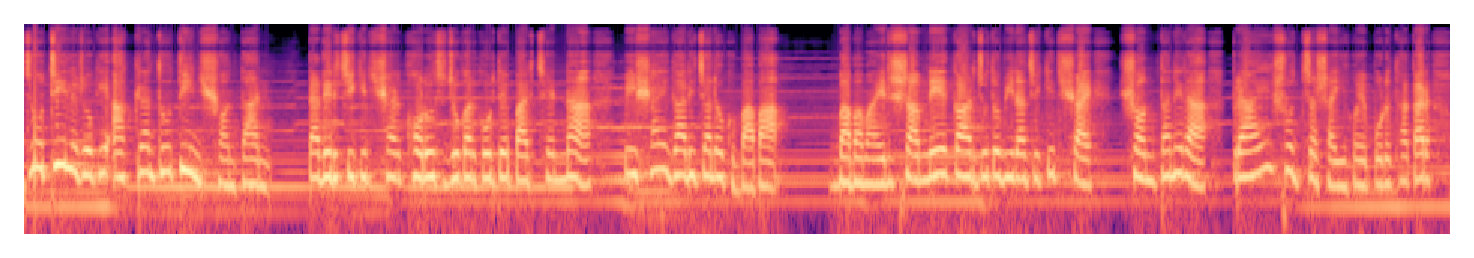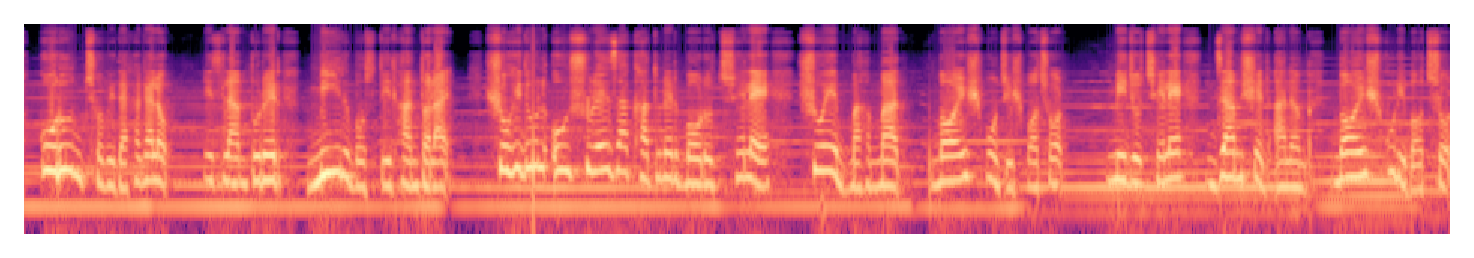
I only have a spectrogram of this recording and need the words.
জটিল রোগে আক্রান্ত তিন সন্তান। তাদের চিকিৎসার খরচ জোগাড় করতে পারছেন না পেশায় গাড়ি চালক বাবা। বাবা মায়ের সামনে কার্যত বিনা চিকিৎসায় সন্তানেরা প্রায় শয্যাশায়ী হয়ে পড়ে থাকার করুণ ছবি দেখা গেল ইসলামপুরের মীর বস্তি ধানতলায়। শহীদুল ও সুরেজা খাতুনের বড় ছেলে শোয়েব মাহমদ, বয়স পঁচিশ বছর। মেজ ছেলে জামশেদ আলম, বয়স কুড়ি বছর।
